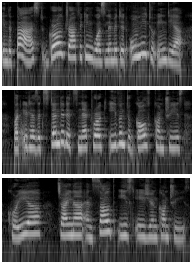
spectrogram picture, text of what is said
In the past, girl trafficking was limited only to India, but it has extended its network even to Gulf countries, Korea, China, and Southeast Asian countries.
